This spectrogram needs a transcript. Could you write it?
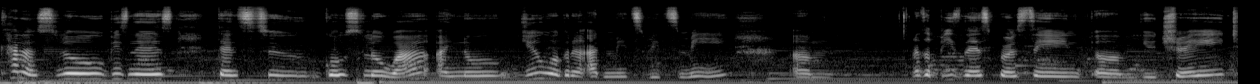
kind of slow business tends to go slower. I know you are gonna admit with me. Um, as a business person, um, you trade,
